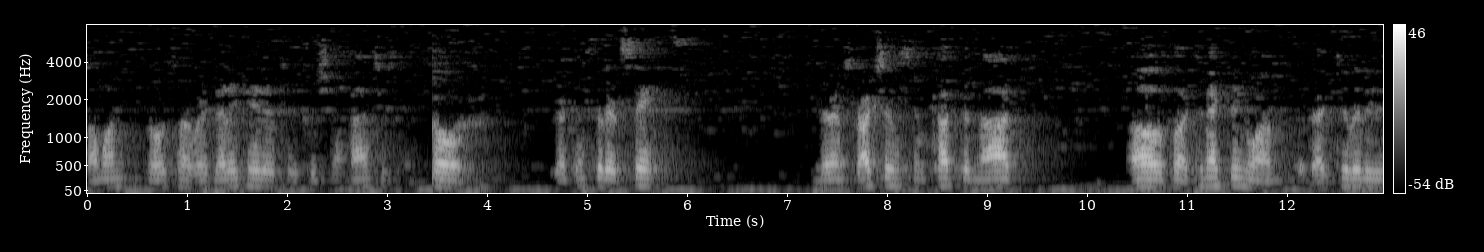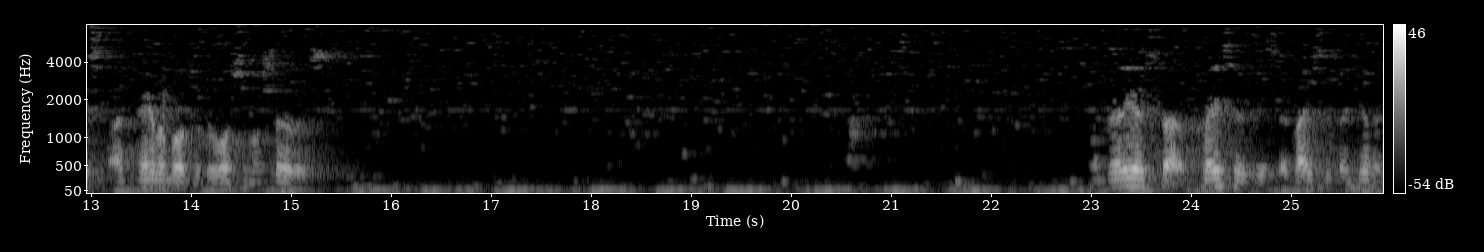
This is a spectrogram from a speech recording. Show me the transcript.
someone, those who are very dedicated to Krishna consciousness, so they're considered saints. Their instructions can cut the knot of uh, connecting one with activities unfavorable to devotional service. In various uh, places, these advices are given.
